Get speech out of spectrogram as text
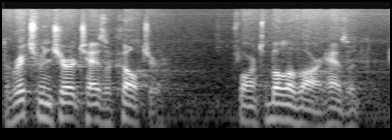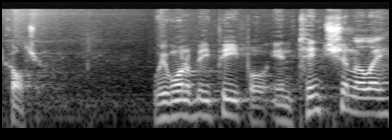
The Richmond church has a culture. Florence Boulevard has a culture. We want to be people intentionally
